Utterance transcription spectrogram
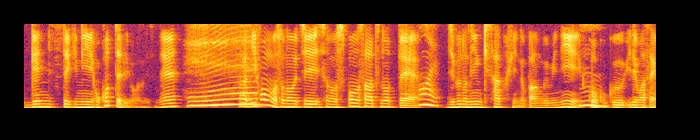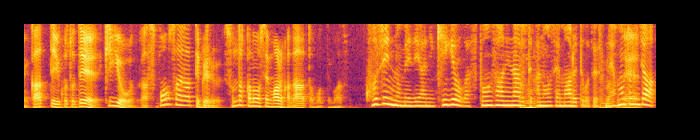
現実的に起こってるようですね。へー。だから日本もそのうち、そのスポンサー募って、はい。自分の人気作品の番組にうん広告入れませんかっていうことで、企業がスポンサーになってくれる、そんな可能性もあるかなと思ってます。個人のメディアに企業がスポンサーになるって可能性もあるってことですね。すね本当にじゃあ、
